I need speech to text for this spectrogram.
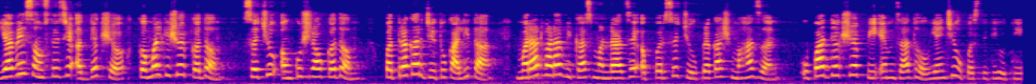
यावेळी संस्थेचे अध्यक्ष कमल किशोर कदम सचिव अंकुशराव कदम पत्रकार जितू कालिता मराठवाडा विकास मंडळाचे अप्पर सचिव प्रकाश महाजन उपाध्यक्ष पी एम जाधव यांची उपस्थिती होती.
